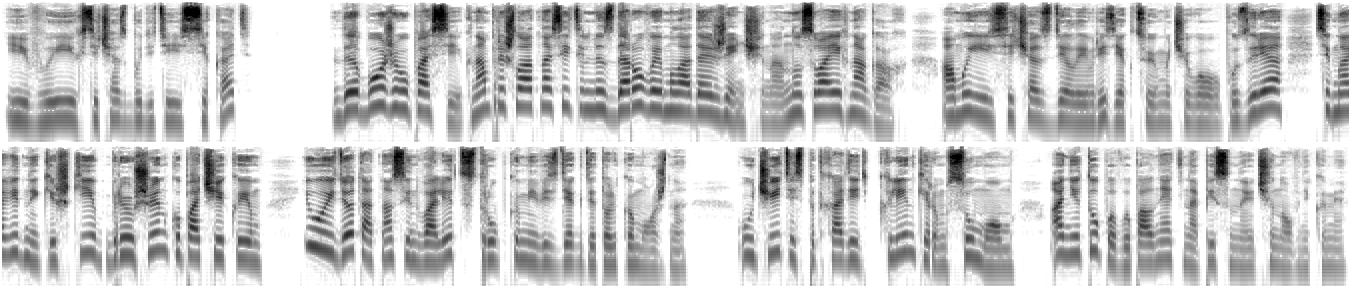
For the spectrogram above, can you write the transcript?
И вы их сейчас будете иссекать? «Да боже упаси, к нам пришла относительно здоровая молодая женщина, на своих ногах, а мы ей сейчас сделаем резекцию мочевого пузыря, сигмовидной кишки, брюшинку почикаем, и уйдет от нас инвалид с трубками везде, где только можно. Учитесь подходить к клинкерам с умом, а не тупо выполнять написанное чиновниками.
